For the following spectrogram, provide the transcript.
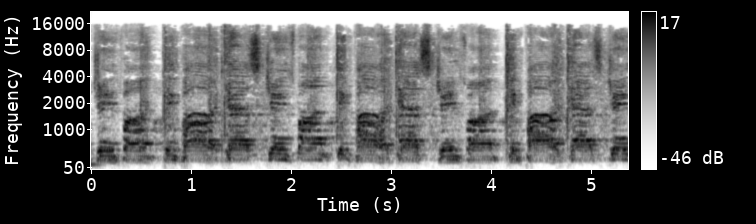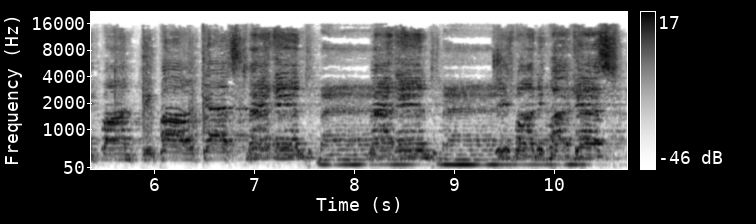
James Bonding Podcast. James Bonding Podcast. James Bonding Podcast. James Bonding Podcast. Matt and Matt, Matt and Matt. James Bonding Podcast.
